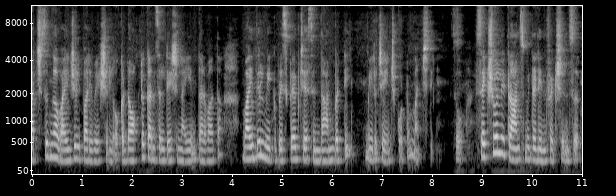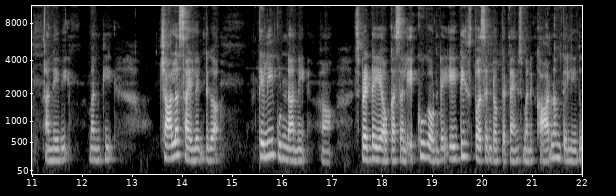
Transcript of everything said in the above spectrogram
ఖచ్చితంగా వైద్యుల పర్యవేక్షణలో ఒక డాక్టర్ కన్సల్టేషన్ అయిన తర్వాత వైద్యులు మీకు ప్రిస్క్రైబ్ చేసిన దాన్ని బట్టి మీరు చేయించుకోవటం మంచిది. సో సెక్షువల్లీ ట్రాన్స్మిటెడ్ ఇన్ఫెక్షన్స్ అనేవి మనకి చాలా సైలెంట్గా తెలియకుండానే స్ప్రెడ్ అయ్యే అవకాశాలు ఎక్కువగా ఉంటాయి. Eighty percent of the times మనకి కారణం తెలియదు.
